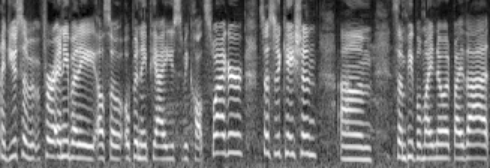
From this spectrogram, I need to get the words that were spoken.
it used to, for anybody, also Open API used to be called Swagger specification. Um, some people might know it by that.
